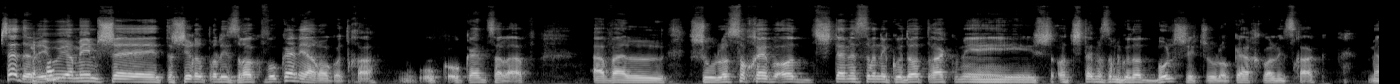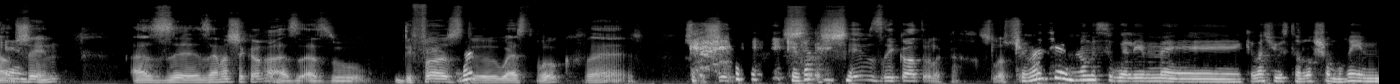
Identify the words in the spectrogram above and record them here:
בסדר, יהיו ימים שתשאיר אותו לזרוק והוא כן יהרוג אותך, הוא, הוא כן צלף. אבל שהוא לא סוחב עוד 12 נקודות רק מ... עוד 12 נקודות בולשיט שהוא לוקח כל משחק מהעונשין, כן. אז uh, זה מה שקרה, אז, אז הוא differs to ווסטברוק, ו... 30 זריקות הוא לקח, 30. כיוון שהם לא מסוגלים, אה, כיוון שיוסטון לא שומרים,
